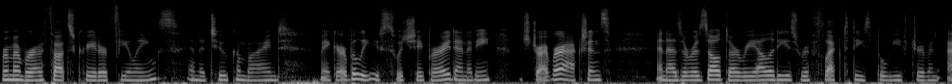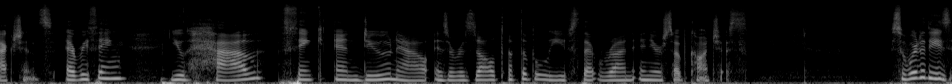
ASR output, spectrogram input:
remember, our thoughts create our feelings, and the two combined make our beliefs, which shape our identity, which drive our actions, and as a result, our realities reflect these belief driven actions. Everything you have, think, and do now is a result of the beliefs that run in your subconscious. So, where do these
